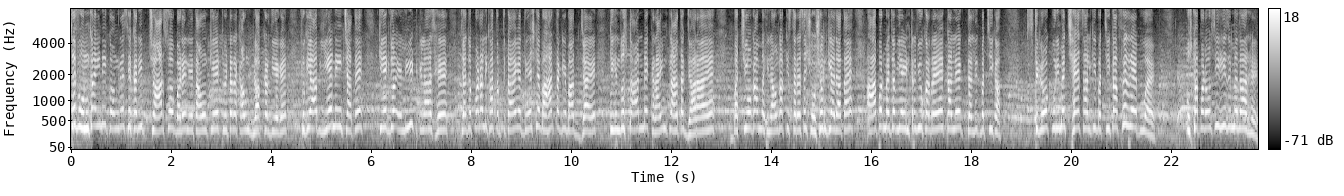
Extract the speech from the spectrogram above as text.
सिर्फ़ उनका ही नहीं, कांग्रेस के करीब 400 बड़े नेताओं के ट्विटर अकाउंट ब्लॉक कर दिए गए। क्योंकि आप ये नहीं चाहते कि एक जो एलिट क्लास है, या जो पढ़ा लिखा तबका है, या देश के बाहर तक ये बात जाए कि हिंदुस्तान में क्राइम कहाँ तक जा रहा है, बच्चियों का, महिलाओं का किस तरह से शोषण किया जाता है। आप और मैं जब ये इंटरव्यू कर रहे हैं, कल एक दलित बच्ची का, त्रिलोकपुरी में छः साल की बच्ची का फिर रेप हुआ है। उसका पड़ोसी ही जिम्मेदार है।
